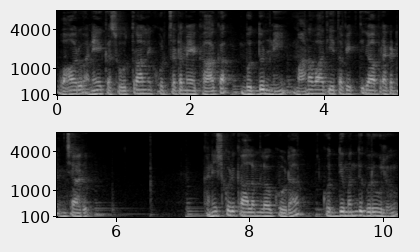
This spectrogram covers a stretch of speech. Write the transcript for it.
వారు అనేక సూత్రాల్ని కూర్చటమే కాక బుద్ధుణ్ణి మానవాతీత వ్యక్తిగా ప్రకటించారు. కనిష్కుడి కాలంలో కూడా కొద్దిమంది గురువులు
